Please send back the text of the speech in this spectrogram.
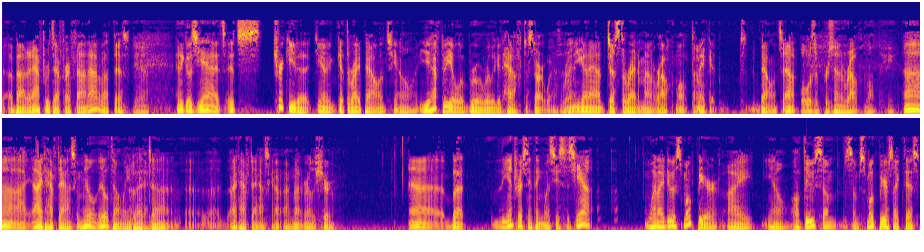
about it afterwards after I found out about this. Yeah. And he goes, yeah, it's, it's tricky to, you know, get the right balance, you know. You have to be able to brew a really good hef to start with. And Right. then you gotta add just the right amount of Rauch malt to Oh. make it to balance out. What was the percent of Rauch malt? He, Uh, I, I'd have to ask him. He'll, he'll tell me, Okay. but, uh, uh, I'd have to ask. I, I'm not really sure. Uh, but the interesting thing was he says, yeah, when I do a smoke beer, I, you know, I'll do some, some smoke beers like this.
